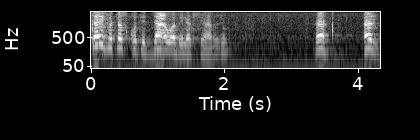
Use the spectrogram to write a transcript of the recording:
كيف تسقط الدعوة بنفسها رجل؟ ها؟ أنت.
